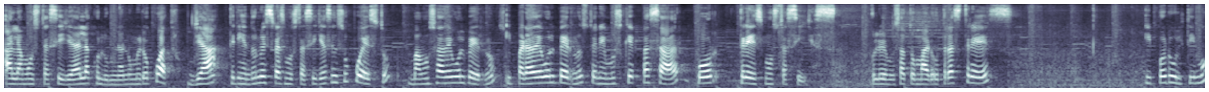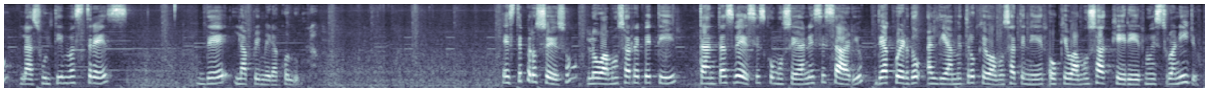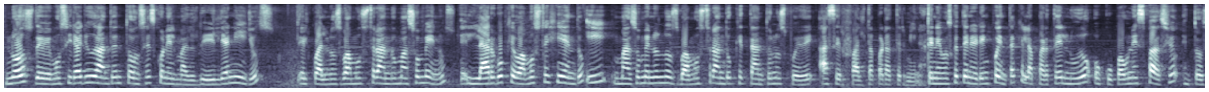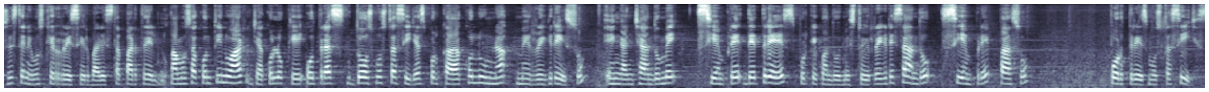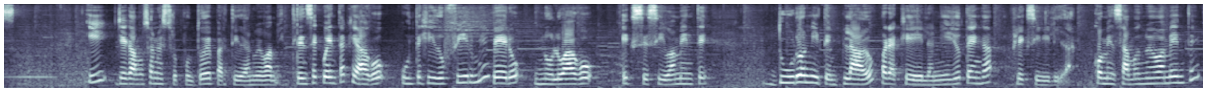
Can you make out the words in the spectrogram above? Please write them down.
a la mostacilla de la columna número 4. Ya teniendo nuestras mostacillas en su puesto, vamos a devolvernos y para devolvernos tenemos que pasar por tres mostacillas. Volvemos a tomar otras tres y por último las últimas tres de la primera columna. Este proceso lo vamos a repetir tantas veces como sea necesario de acuerdo al diámetro que vamos a tener o que vamos a querer nuestro anillo. Nos debemos ir ayudando entonces con el madril de anillos el cual nos va mostrando más o menos el largo que vamos tejiendo y más o menos nos va mostrando qué tanto nos puede hacer falta para terminar. Tenemos que tener en cuenta que la parte del nudo ocupa un espacio, entonces tenemos que reservar esta parte del nudo. Vamos a continuar, ya coloqué otras dos mostacillas por cada columna, me regreso enganchándome siempre de tres, porque cuando me estoy regresando siempre paso por tres mostacillas y llegamos a nuestro punto de partida nuevamente. Dense cuenta que hago un tejido firme, pero no lo hago excesivamente duro ni templado para que el anillo tenga flexibilidad. Comenzamos nuevamente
